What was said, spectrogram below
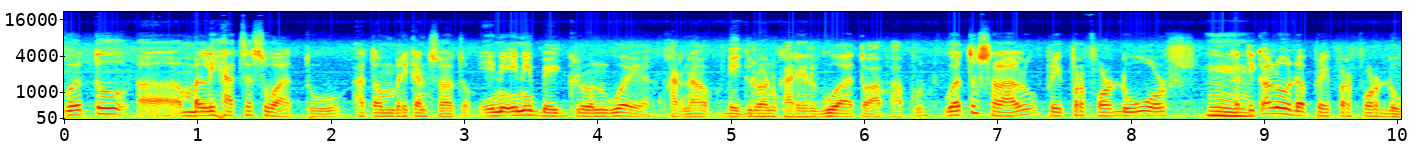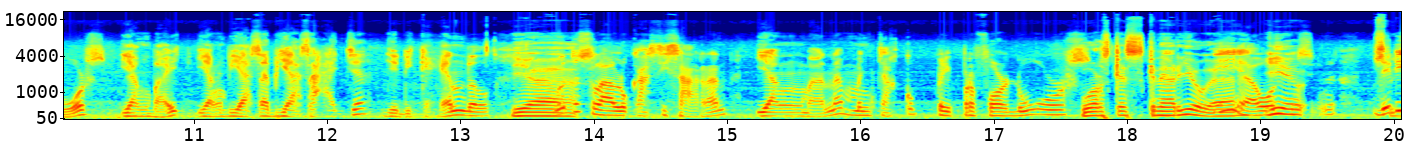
gue tuh uh, melihat sesuatu atau memberikan sesuatu. Ini ini background gue ya karena background karir gue atau apa pun. Gue tuh selalu prepare for the worst. Hmm. Ketika lu udah prepare for the worst, yang baik, yang biasa-biasa aja jadi ke handle. ya Gue tuh selalu kasih saran yang mana mencakup prepare for the worst. worst case scenario kan Iya, worst case scenario. Jadi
